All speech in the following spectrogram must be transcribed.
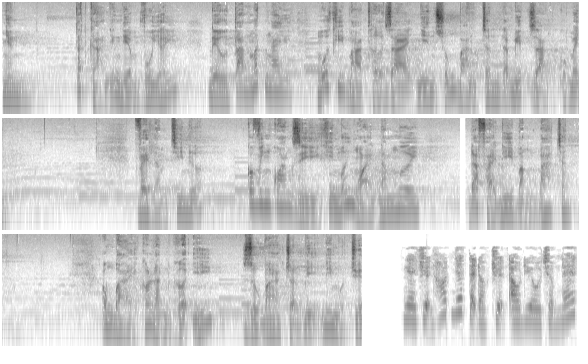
Nhưng tất cả những niềm vui ấy đều tan mất ngay mỗi khi bà thở dài nhìn xuống bàn chân đã biết dạng của mình. Về làm chi nữa, có vinh quang gì khi mới ngoài 50 đã phải đi bằng ba chân. Ông Bài có lần gợi ý dù bà chuẩn bị đi một chuyến. Nghe chuyện hot nhất tại đọc truyện audio.net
